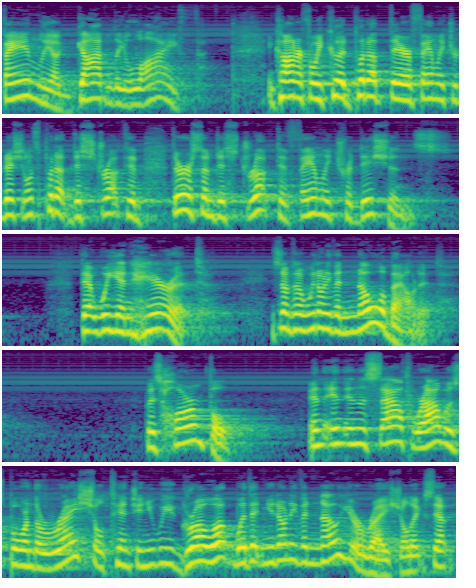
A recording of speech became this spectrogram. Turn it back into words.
family, a godly life. And Connor, if we could put up there family tradition, let's put up destructive. There are some destructive family traditions that we inherit. And sometimes we don't even know about it. But it's harmful. And in, in, the South, where I was born, the racial tension, you, you grow up with it and you don't even know you're racial, except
